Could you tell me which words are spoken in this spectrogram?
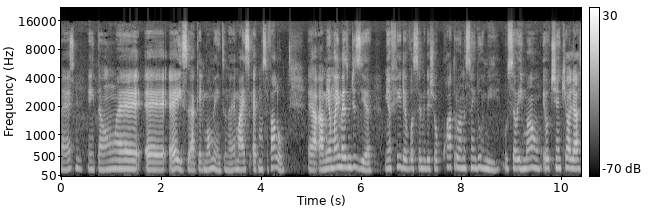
Né? Então, é, é, é isso, é aquele momento, né? Mas é como você falou. É, a minha mãe mesmo dizia: Minha filha, você me deixou quatro anos sem dormir. O seu irmão, eu tinha que olhar,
